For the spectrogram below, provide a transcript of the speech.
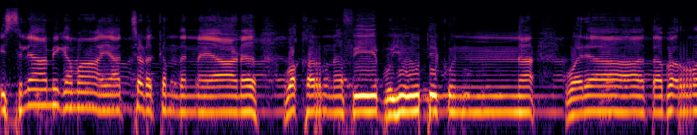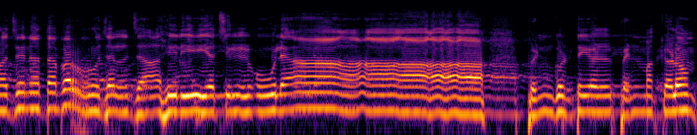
ഇസ്ലാമികമായ അച്ചടക്കം തന്നെയാണ്. വലാ തബറജ്ന തബറുജൽ ജാഹിലിയത്തിൽ ഊലാ. പെൺകുട്ടികൾ പെൺമക്കളും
